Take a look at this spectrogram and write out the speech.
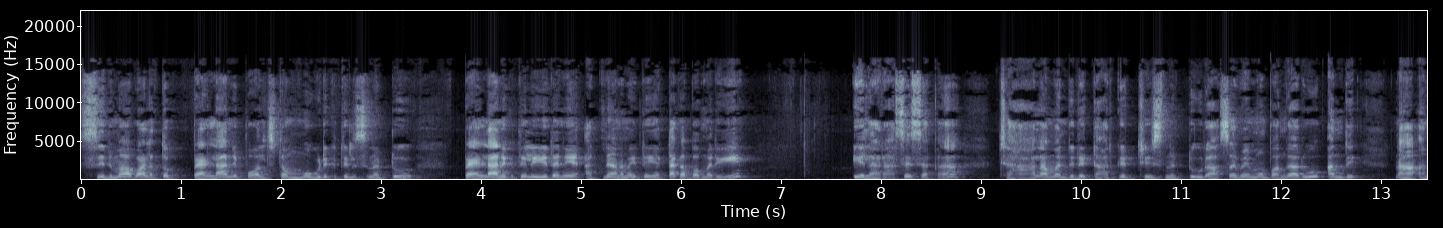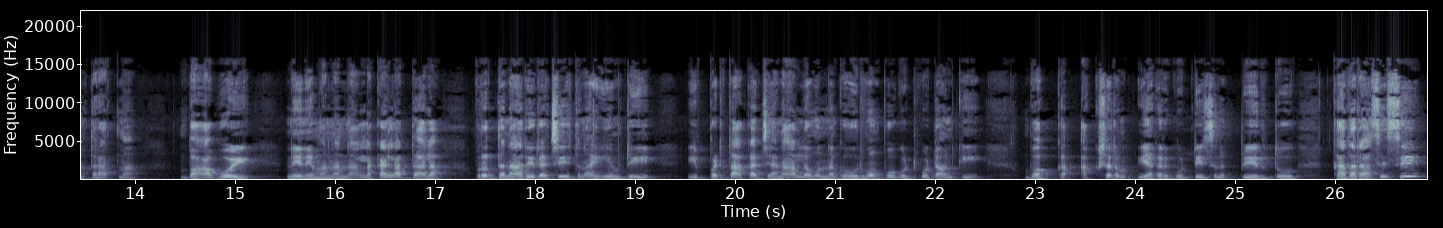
సినిమా వాళ్ళతో పెళ్ళాన్ని పోల్చడం మొగుడికి తెలిసినట్టు పెళ్ళానికి తెలియదనే అజ్ఞానమైతే ఎట్టగబ్బా మరి? ఇలా రాసేశాక చాలా మందిని టార్గెట్ చేసినట్టు రాసావేమో బంగారు అంది నా అంతరాత్మ. బాబోయ్ నేనేమన్నా నల్లకళ్ళద్దాల వృద్ధనారి రచయితన ఏమిటి? ఇప్పటిదాకా జనాల్లో ఉన్న గౌరవం పోగొట్టుకోవటానికి ఒక్క అక్షరం ఎగరగొట్టేసిన పేరుతో కథ రాసేసి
